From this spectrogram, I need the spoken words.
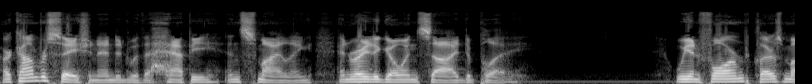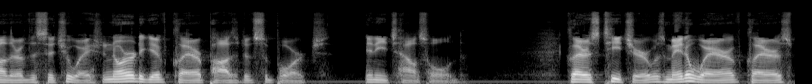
Our conversation ended with a happy and smiling and ready to go inside to play. We informed Claire's mother of the situation in order to give Claire positive support in each household. Claire's teacher was made aware of Claire's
